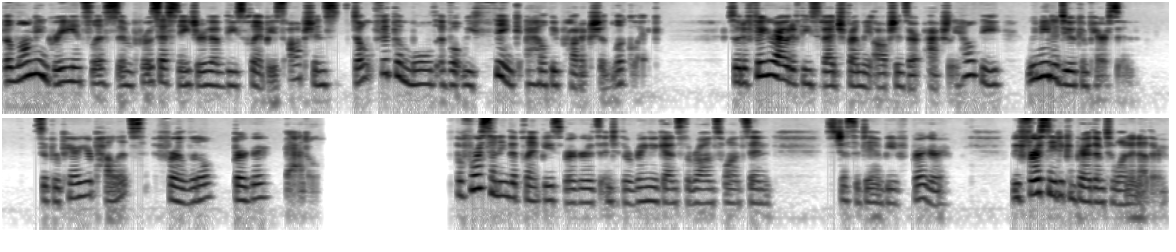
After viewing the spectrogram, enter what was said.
the long ingredients lists and processed nature of these plant based options don't fit the mold of what we think a healthy product should look like. So, to figure out if these veg friendly options are actually healthy, we need to do a comparison so prepare your palates for a little burger battle. Before sending the plant based burgers into the ring against the Ron Swanson, it's just a damn beef burger, we first need to compare them to one another.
